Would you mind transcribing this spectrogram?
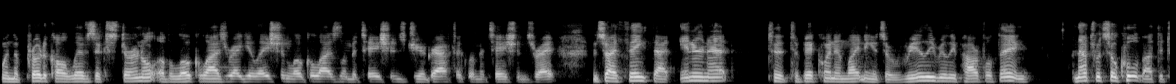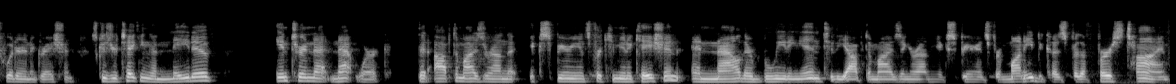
when the protocol lives external of localized regulation, localized limitations, geographic limitations, right? And so I think that internet to, to Bitcoin and Lightning, it's a really, really powerful thing. And that's what's so cool about the Twitter integration. It's because you're taking a native internet network that optimize around the experience for communication and now they're bleeding into the optimizing around the experience for money because for the first time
